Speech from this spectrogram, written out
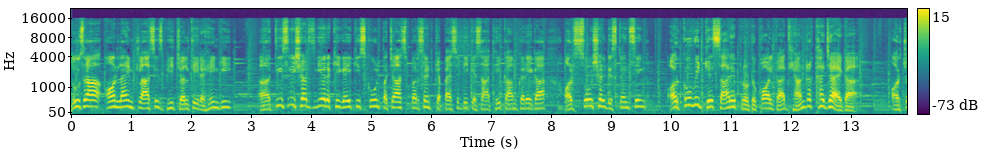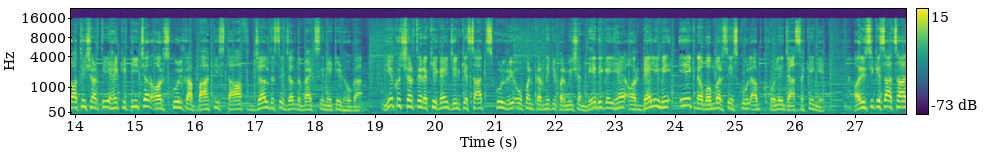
दूसरा, ऑनलाइन क्लासेस भी चलती रहेंगी। तीसरी शर्त ये रखी गई कि स्कूल 50 परसेंट कैपेसिटी के साथ ही काम करेगा और सोशल डिस्टेंसिंग और कोविड के सारे प्रोटोकॉल का ध्यान रखा जाएगा। और चौथी शर्त यह है कि टीचर और स्कूल का बाकी स्टाफ जल्द से जल्द वैक्सीनेटेड होगा। ये कुछ शर्तें रखी गई जिनके साथ स्कूल रीओपन करने की परमिशन दे दी गई है और दिल्ली में एक नवंबर से स्कूल अब खोले जा सकेंगे। और इसी के साथ साथ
